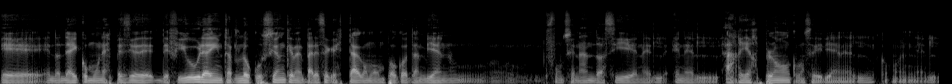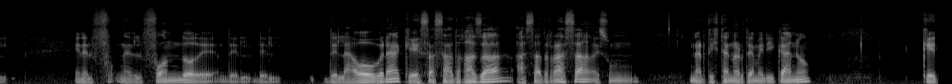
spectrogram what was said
eh, en donde hay como una especie de, figura de interlocución que me parece que está como un poco también funcionando así en el, en el arrière-plan, como se diría, en el, como en el, en el, en fondo de, la obra, que es Asad Raza. Asad Raza es un artista norteamericano que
